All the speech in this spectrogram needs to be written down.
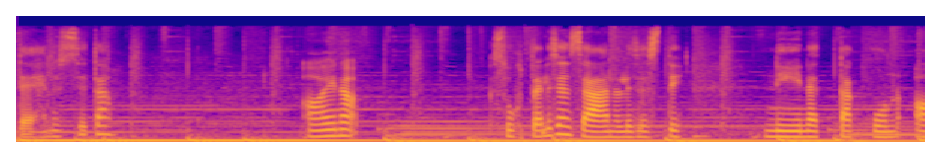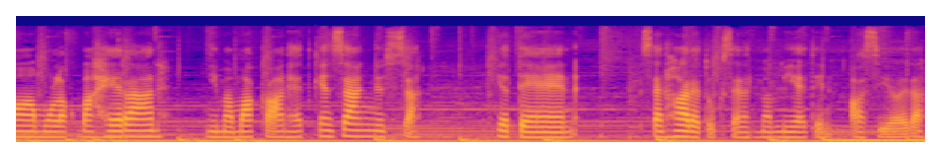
tehnyt sitä aina suhteellisen säännöllisesti niin, että kun aamulla kun mä herään, niin mä makaan hetken sängyssä ja teen sen harjoituksen, että mä mietin asioita,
